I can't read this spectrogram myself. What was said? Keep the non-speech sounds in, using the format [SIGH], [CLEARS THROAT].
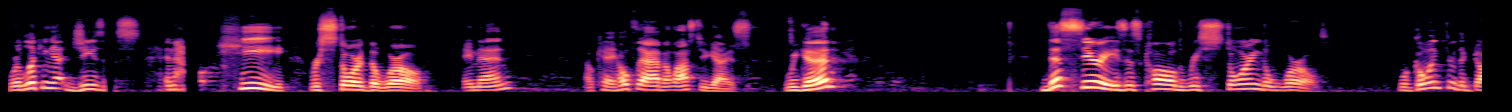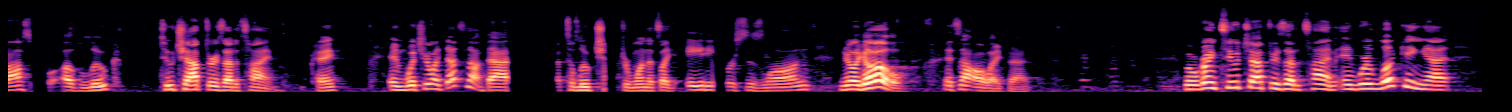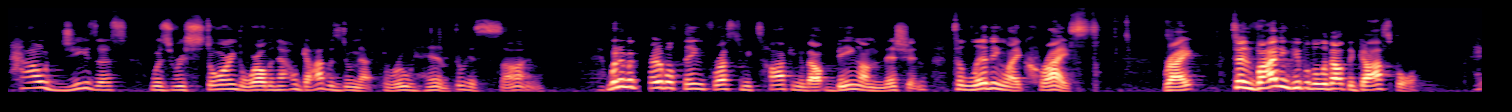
We're looking at Jesus and how He restored the world. Amen? Okay, hopefully I haven't lost you guys. We good? This series is called Restoring the World. We're going through the Gospel of Luke, two chapters at a time, okay? In which you're like, that's not bad. To Luke chapter 1, that's like 80 verses long. And you're like, oh, it's not all like that. But we're going two chapters at a time, and we're looking at how Jesus was restoring the world and how God was doing that through him, through his son. What an incredible thing for us to be talking about being on mission, to living like Christ, right? To inviting people to live out the gospel.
